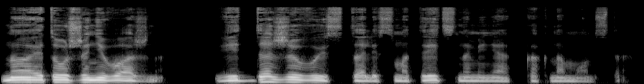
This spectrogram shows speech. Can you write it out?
Но это уже не важно, ведь даже вы стали смотреть на меня как на монстра.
